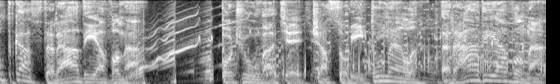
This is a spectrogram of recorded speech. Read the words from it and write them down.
Podcast Rádia Vlna. Počúvate časový tunel Rádia Vlna.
